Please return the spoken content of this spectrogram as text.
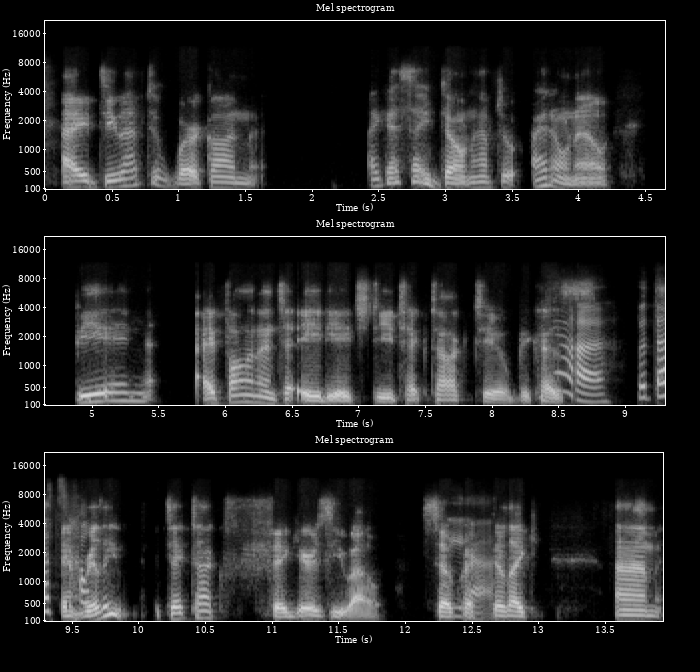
I do have to work on. I guess I don't have to. I don't know. Being, I've fallen into ADHD TikTok too because Yeah, but that's it really TikTok figures you out so quick. Yeah. They're like, um,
